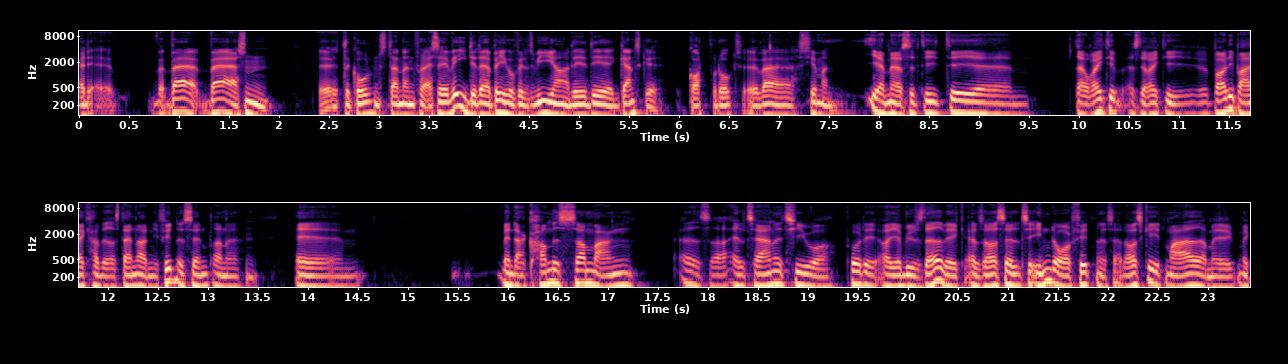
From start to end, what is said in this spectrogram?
er det, øh, hvad, hvad er sådan uh, the golden standard for Altså, jeg ved, det der BH Fitness, vi har, det, det er et ganske godt produkt. Øh, Hvad siger man? Jamen altså, det, det, øh, der er jo rigtig, altså det er rigtig, bodybike har været standarden i fitnesscentrene, mm. øh, men der er kommet så mange altså alternativer på det, og jeg vil stadigvæk, altså også selv til indoor fitness, er der også sket meget, og med, med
